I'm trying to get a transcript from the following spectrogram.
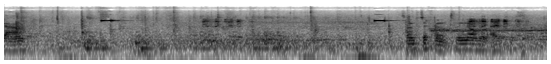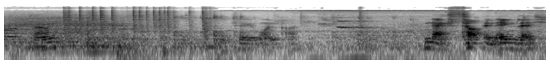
Down. Sounds different to the normal Otis sound. Two, one, uh. Next stop in English.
